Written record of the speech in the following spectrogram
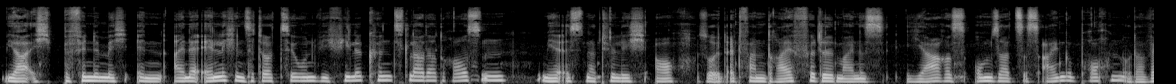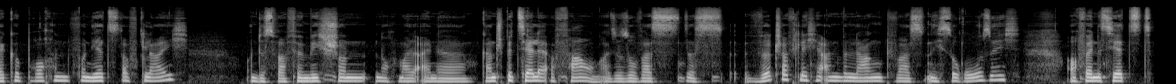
Ja, ich befinde mich in einer ähnlichen Situation wie viele Künstler da draußen mir ist natürlich auch so in etwa ein Dreiviertel meines Jahresumsatzes eingebrochen oder weggebrochen von jetzt auf gleich. Und das war für mich schon nochmal eine ganz spezielle Erfahrung. Also so was das Wirtschaftliche anbelangt, war es nicht so rosig. Auch wenn es jetzt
